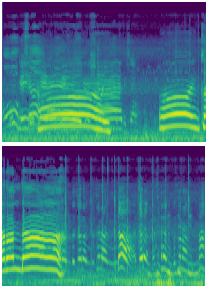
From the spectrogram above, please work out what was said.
오, 굿샷. Oy! 굿샷. Oy! Charanda! 잘한다, 잘한다, 잘한다. 잘한다, 잘한다, 잘한다.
